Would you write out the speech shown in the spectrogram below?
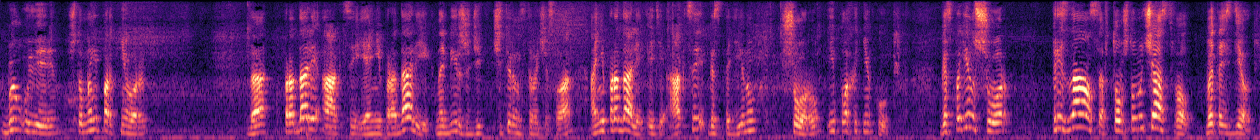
был уверен, что мои партнеры да, продали акции, и они продали их на бирже 14 числа, они продали эти акции господину Шору и Плохотнику. Господин Шор признался в том, что он участвовал в этой сделке,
